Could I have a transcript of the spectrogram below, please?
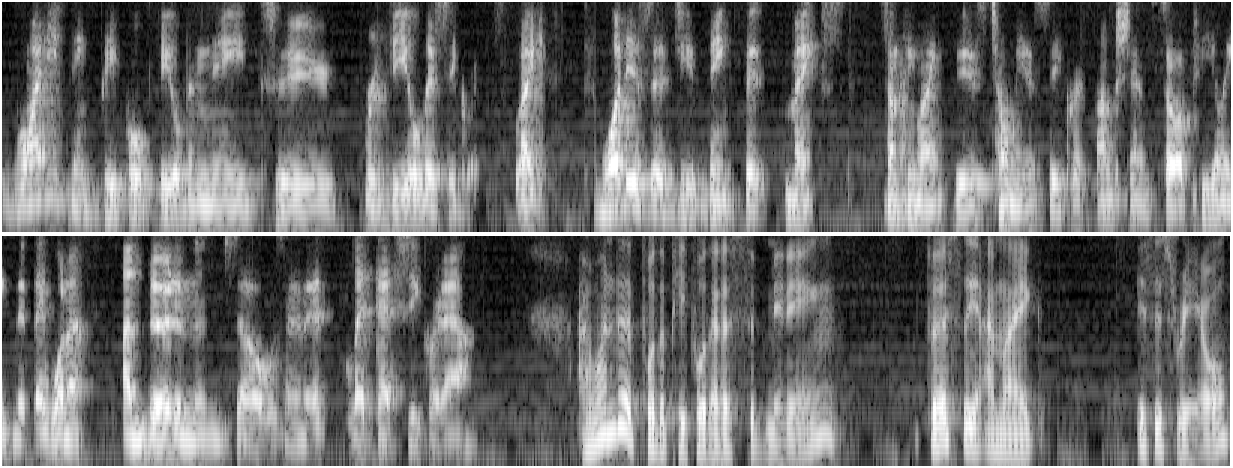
Why do you think people feel the need to reveal their secrets? Like, what is it, do you think, that makes something like this tell me a secret function so appealing that they want to unburden themselves and let that secret out? I wonder for the people that are submitting, firstly, I'm like, is this real?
